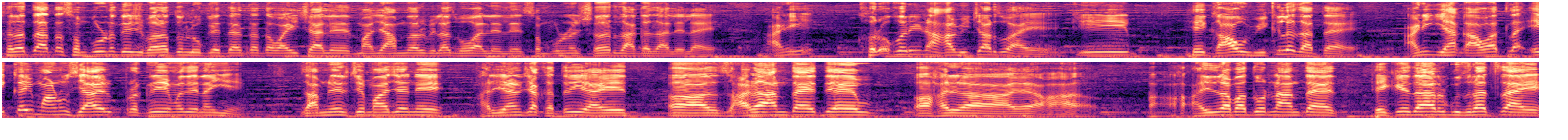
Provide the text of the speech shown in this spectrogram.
खरं तर आता संपूर्ण देशभरातून लोक येत आहेत. आता वाईचे आले आहेत माझे आमदार विलास भाऊ आलेले आहेत संपूर्ण शहर जागा झालेलं आहे. आणि खरोखरीनं हा विचार जो आहे की हे गाव विकलं जातं आहे आणि ह्या गावातला एकही माणूस या प्रक्रियेमध्ये नाही आहे जामनेरचे महाजन आहे हरियाणाच्या खत्री आहेत झाडं आणता येते हर हैदराबादवरनं आणतायत ठेकेदार गुजरातचा आहे.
